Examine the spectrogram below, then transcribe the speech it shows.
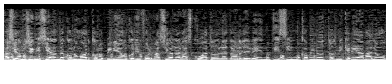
Así vamos iniciando con humor, con opinión, con información a las 4 de la tarde, 25 minutos, mi querida Malú,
